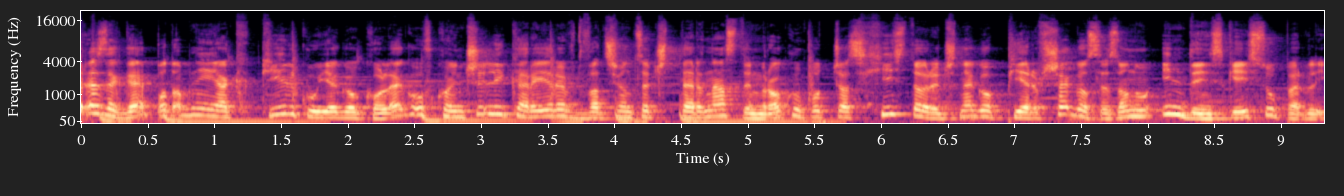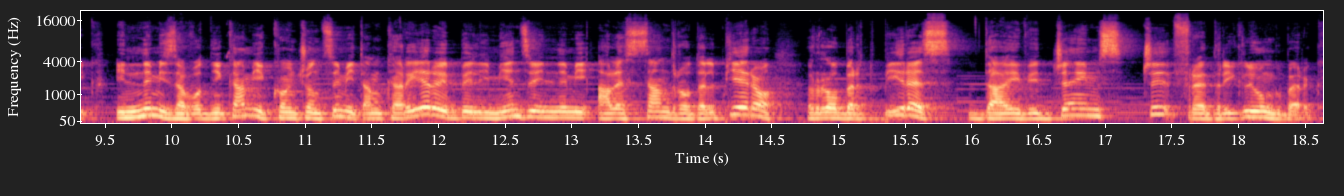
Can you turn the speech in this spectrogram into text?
Trezeguet, podobnie jak kilku jego kolegów, kończyli karierę w 2014 roku podczas historycznego pierwszego sezonu indyjskiej Super League. Innymi zawodnikami kończącymi tam kariery byli m.in. Alessandro Del Piero, Robert Pires, David James czy Fredrik Ljungberg.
